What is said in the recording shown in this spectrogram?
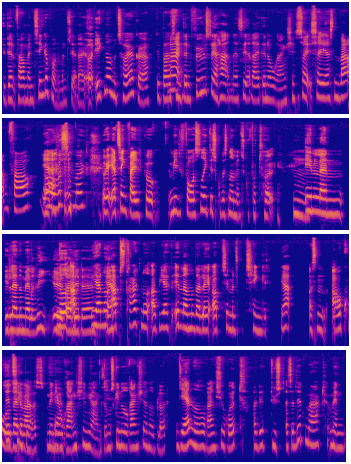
det er den farve, man tænker på, når man ser dig. Og ikke noget med tøj at gøre. Det er bare Nej. sådan, den følelse, jeg har, når jeg ser dig, den er orange. Så, så jeg er sådan en varm farve. Ja. Åh, oh, hvor smukt. Okay, jeg tænkte faktisk på, mit forside ikke, det skulle være sådan noget, man skulle fortolke. Mm. En eller anden Et eller andet maleri, øh, noget der er ab- lidt af... ja, noget ja. abstrakt, noget objekt, et eller andet, der lagde op til, at man skulle tænke. ja. Og sådan afkode, det hvad det var. jeg også, men Ja. i orange nuancer. Måske noget orange og noget blåt. Ja, noget orange-rødt. Og lidt dyst, altså lidt mørkt, men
